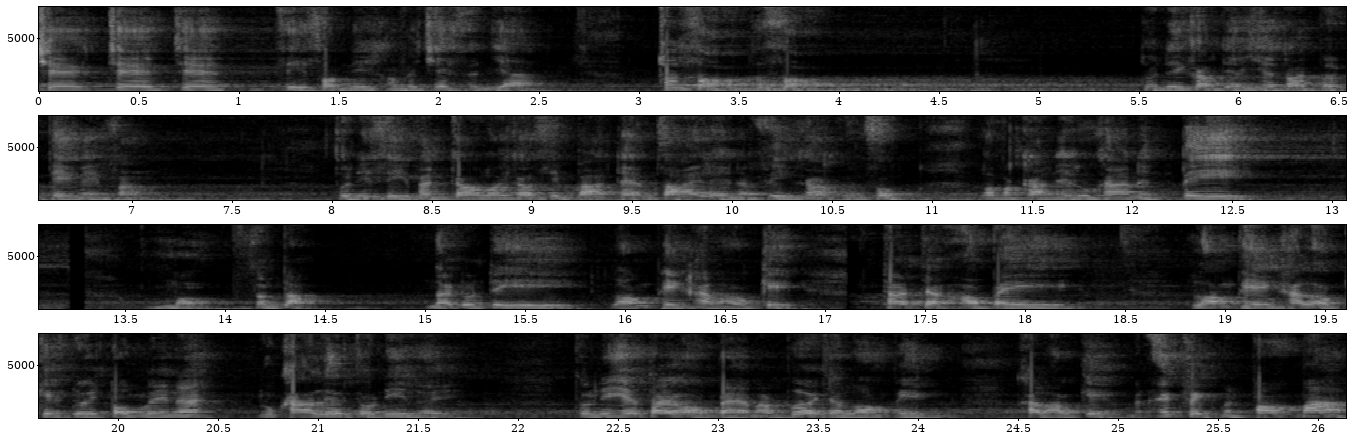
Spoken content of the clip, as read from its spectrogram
เช็คเทสเทสสีส้มนี้เขาไปเช็คสัญญาณ ทดสอบทดสอบ ตัวนี้ก็เดี๋ยวเฮียต้อยเปิดเพลงให้ฟัง ตัวนี้ 4,990 บาทแถมสายเลยนะฟรีค่าขนส่งรับประกันให้ลูกค้า1ปีเหมาะสำหรับนักดนตรีร้องเพลงคาราโอเกะถ้าจะเอาไปร้องเพลงคาราโอเกะโดยตรงเลยนะ ลูกค้าเลือกตัวนี้เลย ตัวนี้เฮียต้อยออกแบบมาเพื่อจะร้องเพลงคาราโอเกะมันเอฟเฟกต์มันเพาะมาก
